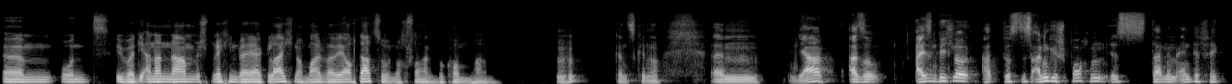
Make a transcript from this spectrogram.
Ähm, und über die anderen Namen sprechen wir ja gleich nochmal, weil wir auch dazu noch Fragen bekommen haben. Mhm, ganz genau. Ähm, ja, also Eisenbichler, hat, du hast das angesprochen, ist dann im Endeffekt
